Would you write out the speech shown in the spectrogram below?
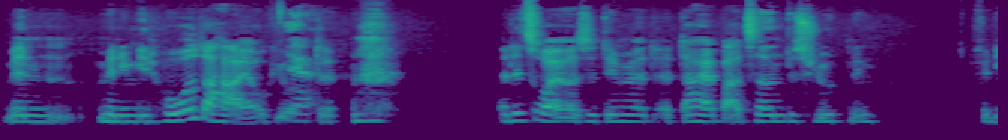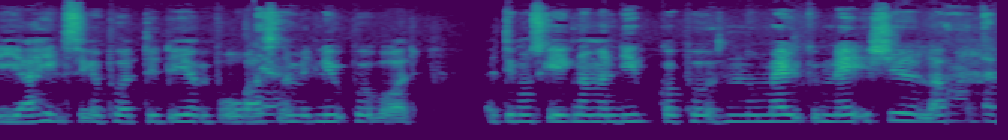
Men, men i mit hoved, der har jeg jo gjort Ja. det. og det tror jeg også er det med, at, der har jeg bare taget en beslutning. Fordi jeg er helt sikker på, at det er det, jeg vil bruge resten Ja. af mit liv på, hvor at, at det måske ikke, når man lige går på sådan en normal gymnasie, eller der,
